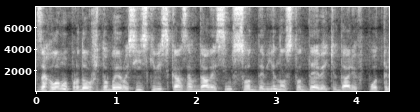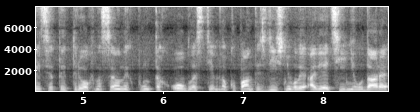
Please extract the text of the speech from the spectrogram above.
Загалом упродовж доби російські війська завдали 799 ударів по 33 населених пунктах області. Окупанти здійснювали авіаційні удари,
